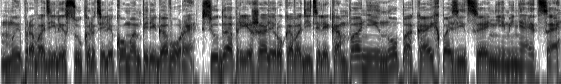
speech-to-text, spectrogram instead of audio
Мы проводили с «Укртелекомом» переговоры. Сюда приезжали руководители компании, но пока их позиция не меняется.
